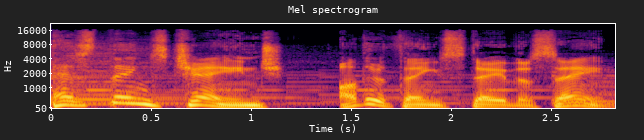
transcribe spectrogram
As things change, other things stay the same,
